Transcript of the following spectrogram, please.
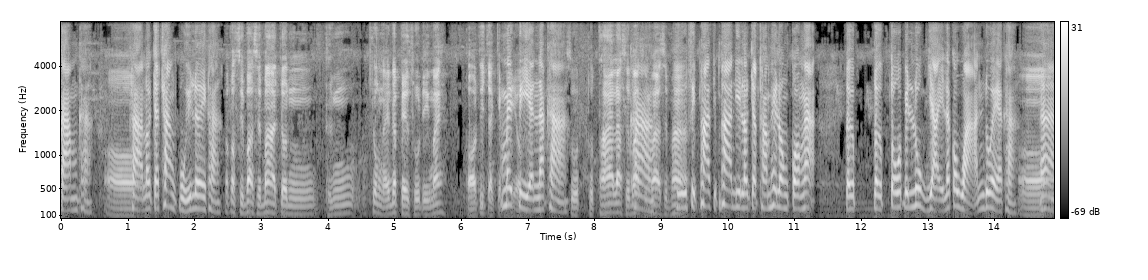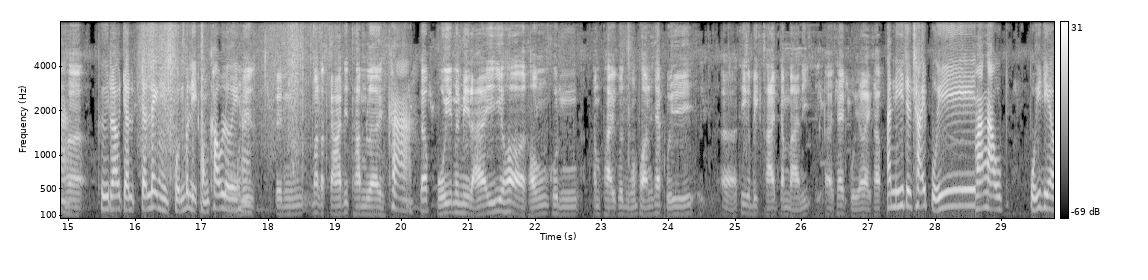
กรัมค่ะ อ๋อค่ะ เราจะชั่งปุ๋ยเลยค่ะ แล้วก็สิบห้าสิบห้าจนถึงช่วงไหนได้เปลี่ยนสูตรอีกไหม ก่อนที่จะเก็บไม่กี่ยวเปลี่ยนนะคะสูตรสุดท้ายแล้วสิบห้าค่ะสิบห้าสิบห้าคือสิบห้าสิบห้านี่เราจะทำให้รองกองอะเติบเติบโตเป็นลูกใหญ่แล้วก็หวานด้วยอะค่ะอ๋ออ่าอ่าคือเราจะจะเร่งผลผลิตของเขาเลยโอ้ค่ะนี่เป็นมาตรการที่ทำเลยค่ะ แล้วปุ๋ยมันมีหลายยี่ห้อของคุณอัมภัยคุณสมพรที่ใช้ปุ๋ยเอ่อที่มีขายจำหน่ายนี้เอ่อใช้ปุ๋ยอะไรครับ อันนี้จะใช้ปุ๋ยมาเงาปุ๋ยเดียว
